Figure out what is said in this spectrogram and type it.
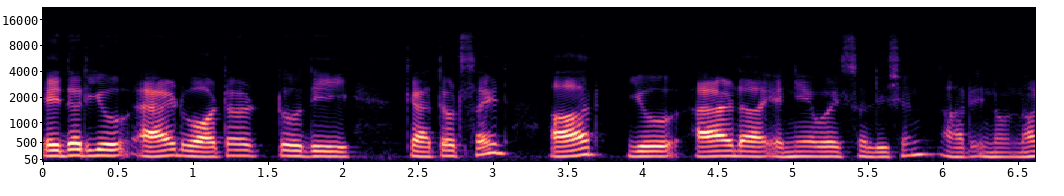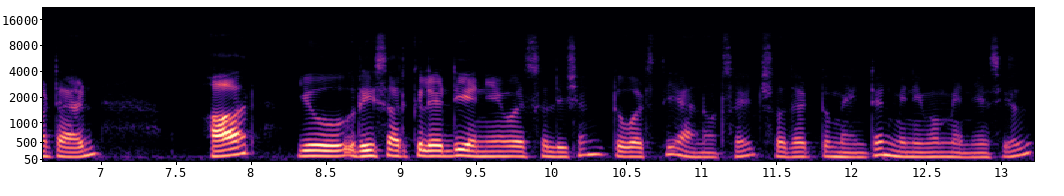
Either you add water to the cathode side or you add a NaOH solution or you know not add or you recirculate the NaOH solution towards the anode side so that to maintain minimum NaCl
